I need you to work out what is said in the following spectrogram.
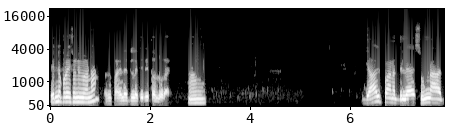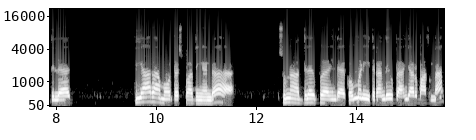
என்ன ப்ரைஸ் சொன்னீங்கண்ணா அது பதினெட்டு லட்சத்தி தொண்ணூறாயிரம். ஆ. யாழ்ப்பாணத்துல சுண்ணாகத்துல தியாரா மோட்டர்ஸ் பார்த்தீங்கன்னா சுண்ணாத்தில் இப்போ இந்த கொம்மணி திறந்து இப்போ அஞ்சாறு மாதம்தான்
